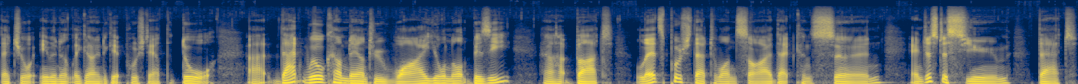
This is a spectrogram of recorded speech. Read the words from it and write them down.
that you're imminently going to get pushed out the door. Uh, that will come down to why you're not busy, uh, but let's push that to one side, that concern, and just assume that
